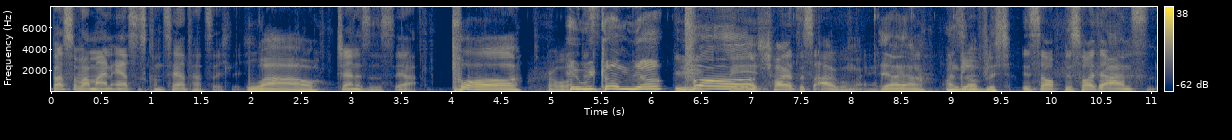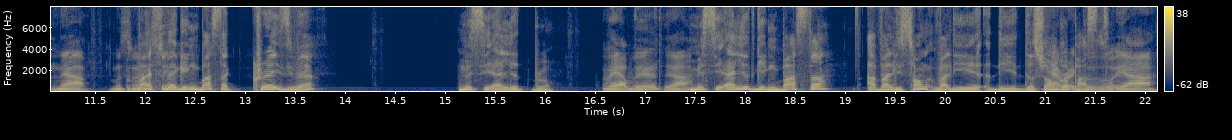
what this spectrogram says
Buster war mein erstes Konzert tatsächlich. Wow. Genesis, ja. Boah. Bro, Here we come, ja. Boah. Bescheuertes Album, ey. Ja, ja. Also, Unglaublich. Ist auch bis heute eins, ja, muss man Weißt du, wer gegen Buster crazy wäre? Missy Elliott, Bro. Wer wild, ja? Missy Elliott gegen Buster, ah, weil die Song, weil die, die das Genre Character passt. So, ja,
